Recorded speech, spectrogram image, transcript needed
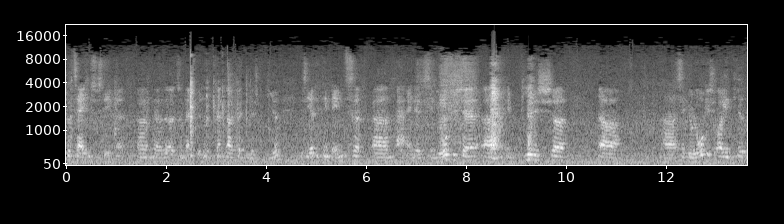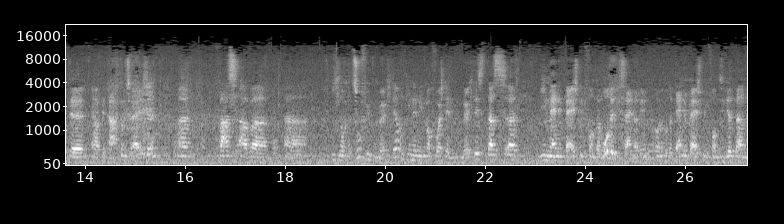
durch Zeichensysteme zum Beispiel können, könnten wir studieren. Das ist eher die Tendenz, eine semiotische, empirische äh, äh, semiologisch orientierte äh, Betrachtungsweise. was aber ich noch dazufügen möchte und Ihnen eben noch vorstellen möchte, ist, dass wie in meinem Beispiel von der Modedesignerin oder deinem Beispiel von, sie wird dann,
